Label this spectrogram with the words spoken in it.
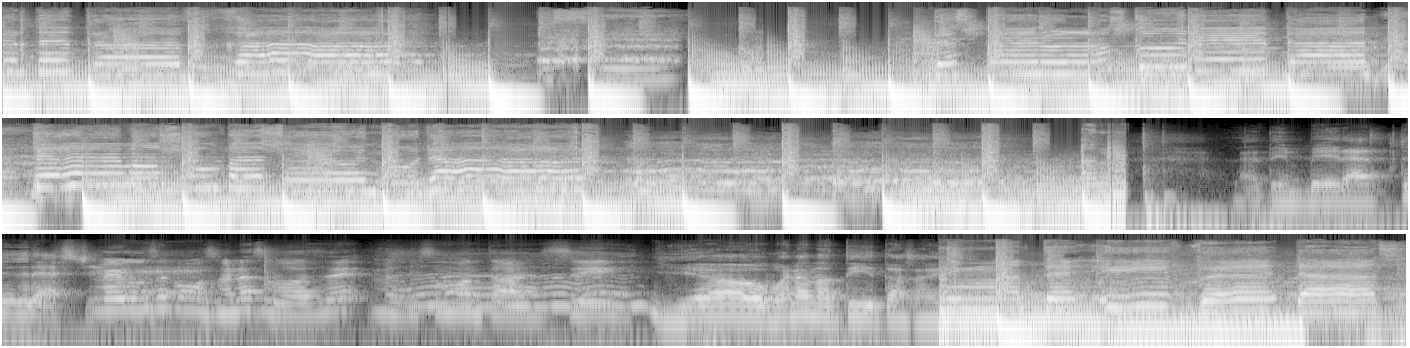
Me están montón, sí. Yo, buenas notitas ahí. Anímate y verás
